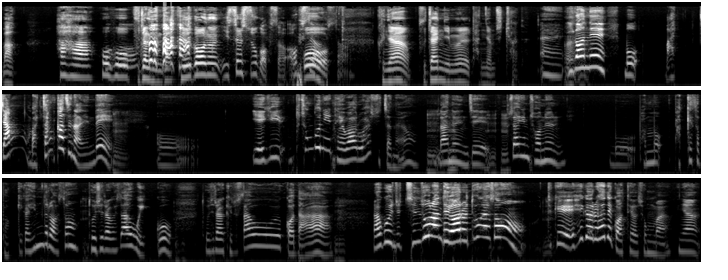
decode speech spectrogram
막 하하 호호. 부장님과 그거는 있을 수가 없어. 없고 없어, 없어. 그냥 부장님을 단념시켜야 돼. 예. 아. 이거는 뭐 맞짱? 맞짱까지는 아닌데 음. 어 얘기 충분히 대화로 할 수 있잖아요. 음흠. 나는 이제 음흠. 부장님 저는 뭐밥 먹 밖에서 먹기가 힘들어서 도시락을 싸오고 있고 음. 도시락을 계속 싸올 거다. 음. 라고 이제 진솔한 대화를 통해서 어떻게 해결을 해야 될 것 같아요, 정말. 그냥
